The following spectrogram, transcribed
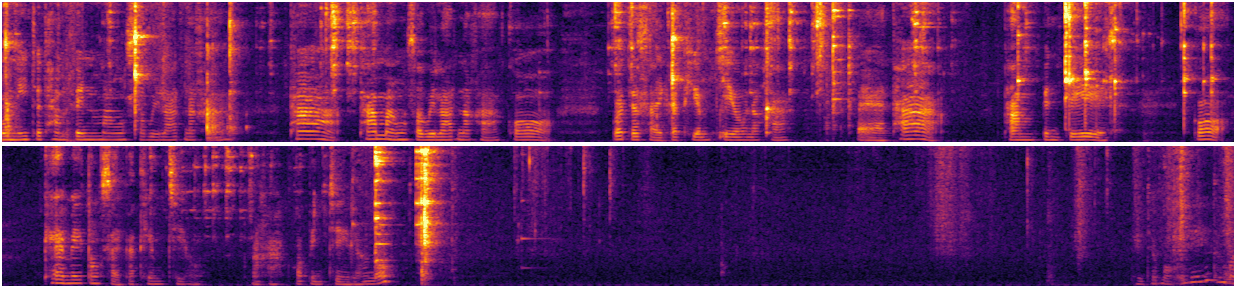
วันนี้จะทำเป็นมังสวิรัตนะคะ ถ้าถ้ามังสวิรัตนะคะก็ ก็จะใส่กระเทียมเจียวนะคะ แต่ถ้าทำเป็นเจ ก็แค่ไม่ต้องใส่กระเทียมเจียวนะคะ ก็เป็นเจแล้วเนาะเดี๋ยวจะบอกเอ๊ะทำไม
